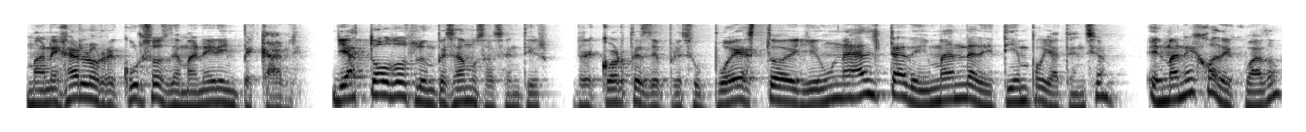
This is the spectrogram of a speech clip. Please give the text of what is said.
Manejar los recursos de manera impecable. Ya todos lo empezamos a sentir. Recortes de presupuesto y una alta demanda de tiempo y atención. El manejo adecuado,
